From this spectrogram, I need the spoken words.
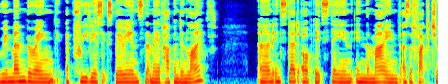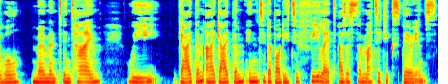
remembering a previous experience that may have happened in life. And instead of it staying in the mind as a factual moment in time, we guide them, I guide them into the body to feel it as a somatic experience.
